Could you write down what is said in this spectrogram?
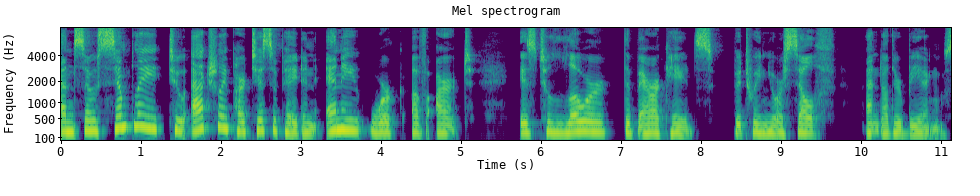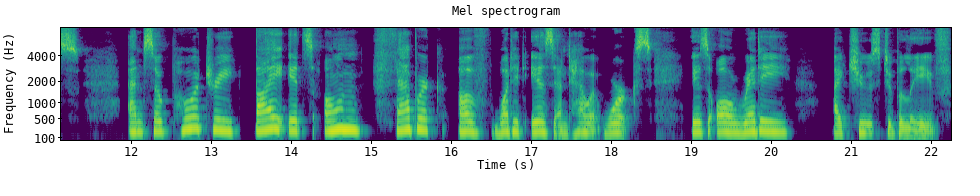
And so, simply to actually participate in any work of art is to lower the barricades between yourself and other beings. And so, poetry, by its own fabric of what it is and how it works, is already, I choose to believe,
